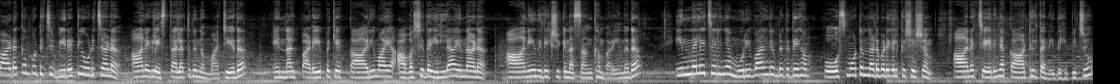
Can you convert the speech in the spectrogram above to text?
പടക്കം പൊട്ടിച്ച് വിരട്ടി ഓടിച്ചാണ് ആനകളെ സ്ഥലത്തു നിന്നും മാറ്റിയത്. എന്നാൽ പടയപ്പയ്ക്ക് കാര്യമായ അവശതയില്ല എന്നാണ് ആനയെ നിരീക്ഷിക്കുന്ന സംഘം പറയുന്നത്. ഇന്നലെ ചെരിഞ്ഞ മുറിവാലിന്റെ മൃതദേഹം പോസ്റ്റ്മോർട്ടം നടപടികൾക്ക് ശേഷം ആന ചെരിഞ്ഞ കാട്ടിൽ തന്നെ ദഹിപ്പിച്ചു.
